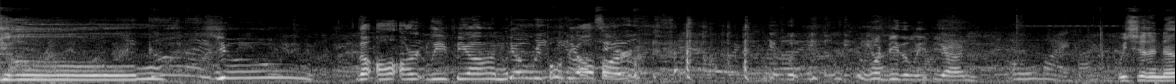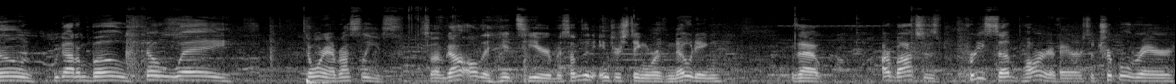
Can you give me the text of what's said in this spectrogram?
yo, the all art Leafeon. Yo, we pulled the all art. It would be the It would be the Leafeon. Oh my god. We should have known. We got them both. No way. Don't worry, I brought sleeves. So I've got all the hits here, but something interesting worth noting is that our box is pretty subpar rare. So triple rare,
